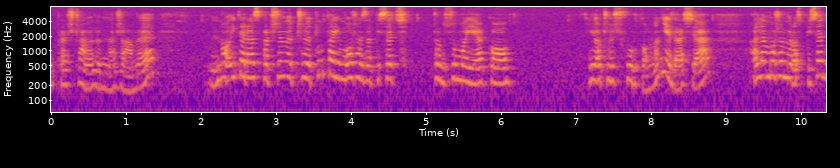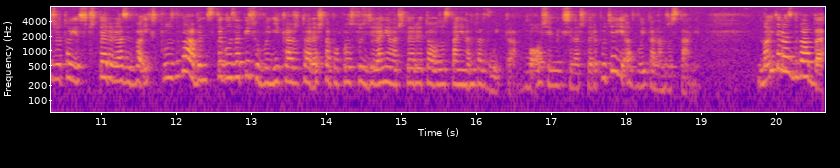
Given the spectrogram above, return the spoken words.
upraszczamy, wymnażamy. No i teraz patrzymy, czy tutaj można zapisać tą sumę jako iloczyn czwórką. No nie da się, ale możemy rozpisać, że to jest 4 razy 2x plus 2, więc z tego zapisu wynika, że ta reszta po prostu z dzielenia na 4 to zostanie nam ta dwójka, bo 8x się na 4 podzieli, a dwójka nam zostanie. No i teraz 2b.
